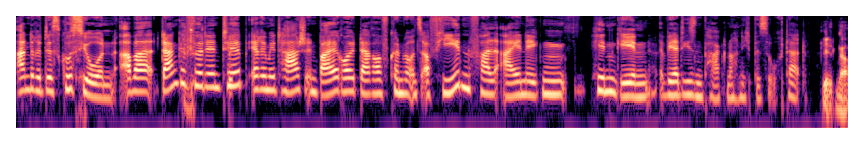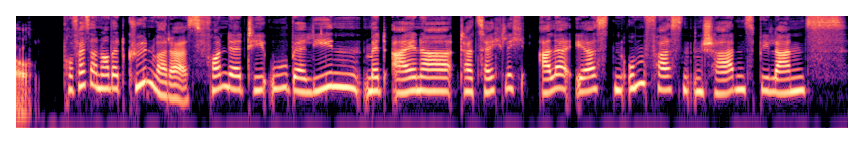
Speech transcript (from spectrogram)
andere Diskussion. Aber danke für den Tipp. Eremitage in Bayreuth, darauf können wir uns auf jeden Fall einigen. Hingehen, wer diesen Park noch nicht besucht hat. Genau. Professor Norbert Kühn war das von der TU Berlin mit einer tatsächlich allerersten umfassenden Schadensbilanz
